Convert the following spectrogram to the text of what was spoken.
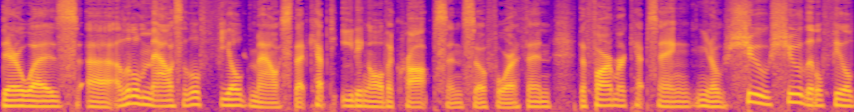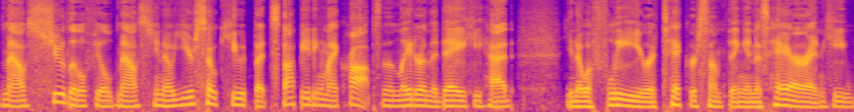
there was uh, a little mouse, a little field mouse that kept eating all the crops and so forth. And the farmer kept saying, you know, shoo, shoo, little field mouse, shoo, little field mouse, you know, you're so cute, but stop eating my crops. And then later in the day, he had, you know, a flea or a tick or something in his hair, and he,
